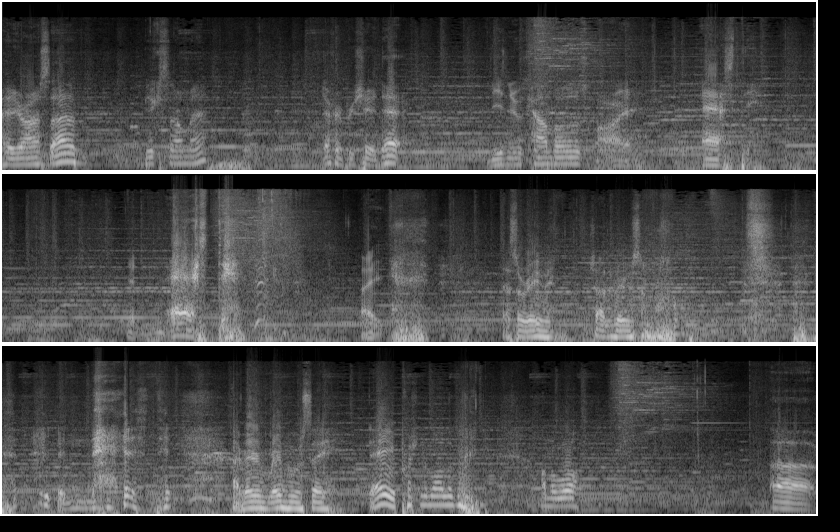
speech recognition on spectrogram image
Nice to have you on side, Big Snow Man. Definitely appreciate that. These new combos are nasty. They're nasty. like, that's a Raven. Shout out to Raven some more. They're nasty. Like Raven, Raven would say, "Hey, pushing the ball over on the wall." Uh,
